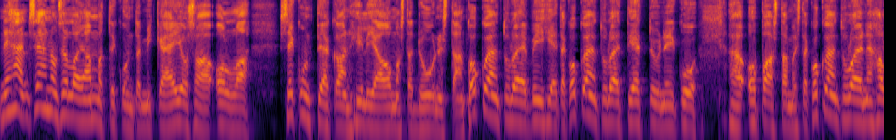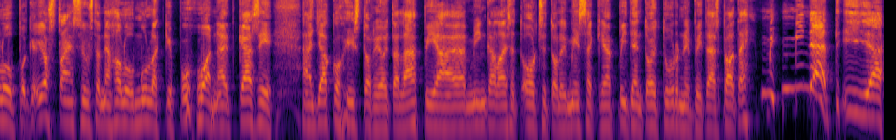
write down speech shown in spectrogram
Nehän, sehän on sellainen ammattikunta, mikä ei osaa olla sekuntiakaan hiljaa omasta duunistaan. Koko ajan tulee vihjeitä, koko ajan tulee tiettyä niinku, äh, opastamista, koko ajan tulee ne haluu, jostain syystä ne haluaa mullekin puhua näitä käsijakohistorioita läpi ja minkälaiset otsit oli missäkin ja miten toi turni pitäisi pelata minä tiedä.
